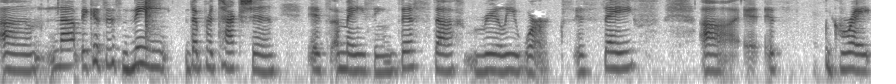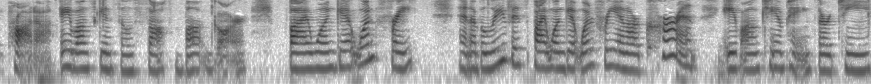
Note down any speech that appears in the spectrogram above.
um, not because it's neat, the protection it's amazing. This stuff really works. It's safe. Uh, it's great product. Avon Skin So Soft Bug Guard. Buy one, get one free. And I believe it's buy one, get one free in our current Avon campaign 13.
